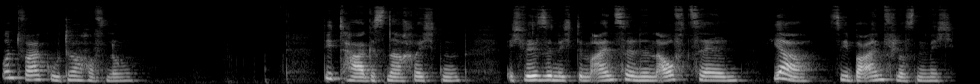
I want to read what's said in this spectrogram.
und war guter Hoffnung. Die Tagesnachrichten, ich will sie nicht im Einzelnen aufzählen. Ja, sie beeinflussen mich.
